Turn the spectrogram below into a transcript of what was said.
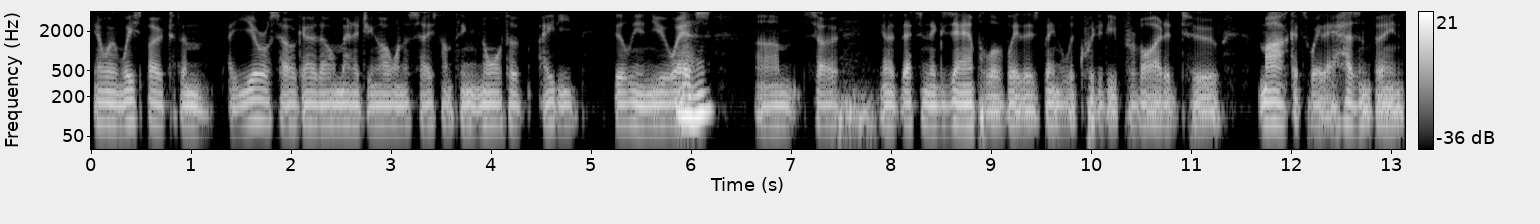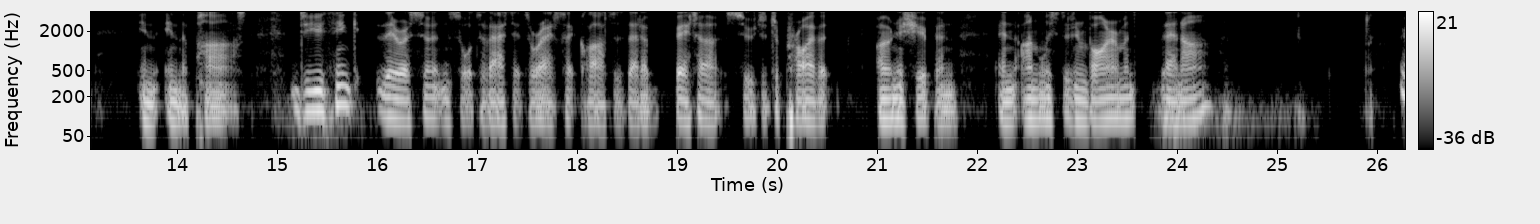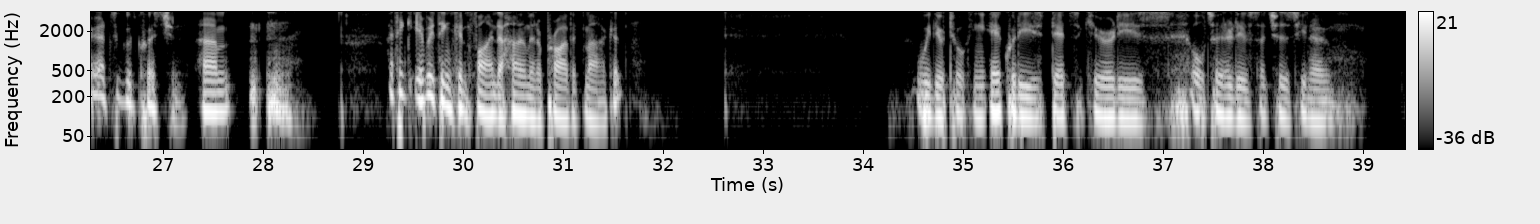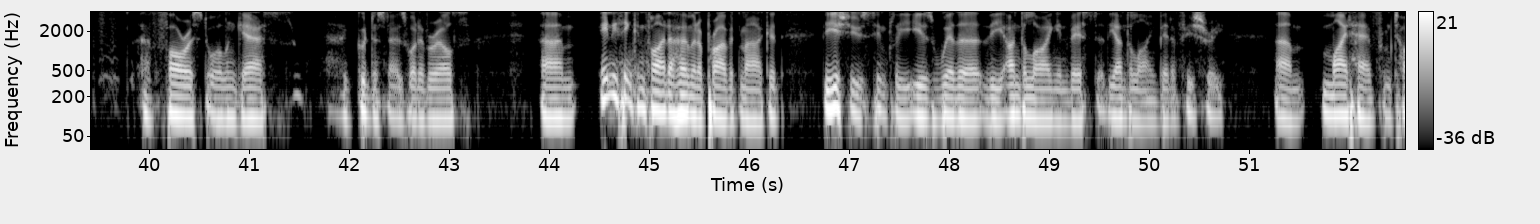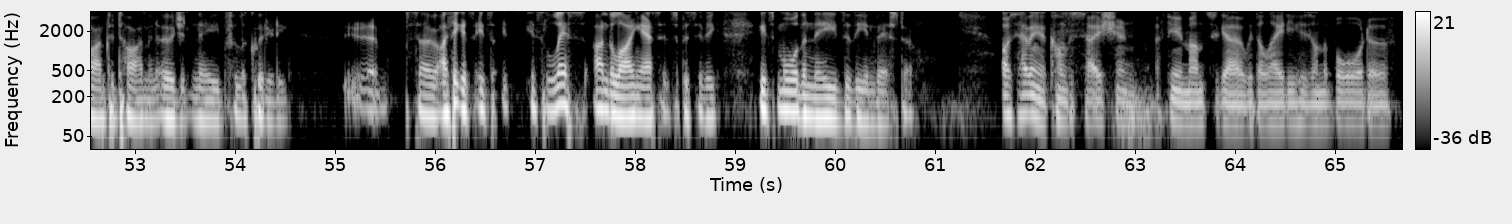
you know, when we spoke to them a year or so ago, they were managing, I want to say, something north of eighty billion US. Mm-hmm. Um, so, you know, that's an example of where there's been liquidity provided to markets where there hasn't been in in the past. Do you think there are certain sorts of assets or asset classes that are better suited to private ownership and and unlisted environments than are? Yeah, that's a good question. Um, I think everything can find a home in a private market. Whether you're talking equities, debt securities, alternatives such as you know, f- uh, forest, oil and gas, uh, goodness knows whatever else, um, anything can find a home in a private market. The issue simply is whether the underlying investor, the underlying beneficiary, um, might have from time to time an urgent need for liquidity. Um, so I think it's it's it's it's less underlying asset specific. It's more the needs of the investor. I was having a conversation a few months ago with a lady who's on the board of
